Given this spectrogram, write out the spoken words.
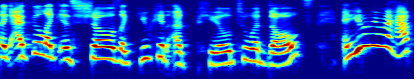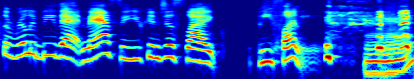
Like, I feel like it shows like you can appeal to adults and you don't even have to really be that nasty. You can just like be funny. Mm-hmm.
